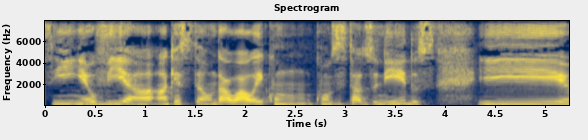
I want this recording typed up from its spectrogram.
Sim, eu vi a, questão da Huawei com, com os Estados Unidos e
